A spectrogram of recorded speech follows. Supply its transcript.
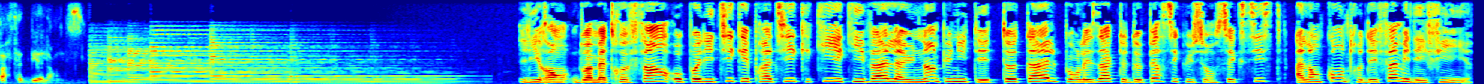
par cette violence. L'Iran doit mettre fin aux politiques et pratiques qui équivalent à une impunité totale pour les actes de persécution sexiste à l'encontre des femmes et des filles.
